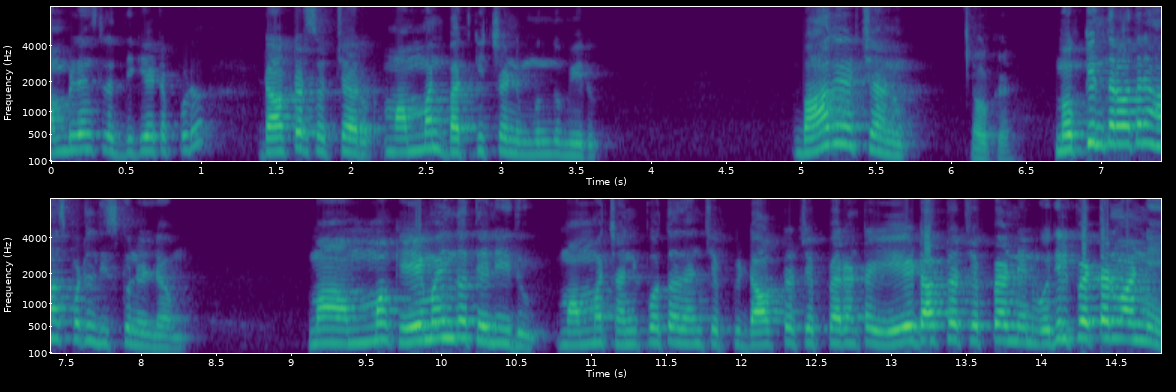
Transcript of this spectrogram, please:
అంబులెన్స్లో దిగేటప్పుడు డాక్టర్స్ వచ్చారు. మా అమ్మని బతికించండి ముందు మీరు. బాగా ఏడ్చాను. ఓకే. మొక్కిన తర్వాతనే హాస్పిటల్ తీసుకుని వెళ్ళాము మా అమ్మకి ఏమైందో తెలియదు మా అమ్మ చనిపోతుందని చెప్పి డాక్టర్ చెప్పారంట. ఏ డాక్టర్ చెప్పాడు? నేను వదిలిపెట్టాను వాడిని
